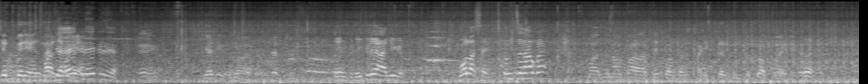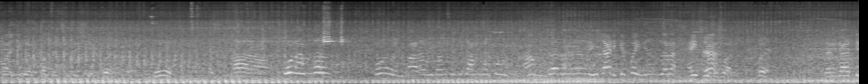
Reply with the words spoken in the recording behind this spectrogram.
शेतकरी आहे माझं इकडे. इकडे इकडे इकडे आली का बोला साहेब तुमचं नाव काय? माझं नाव बाळासाहेब पांडुरंग खाडीकर तुमचं प्रॉपर आहे बरं. माझी ग्रामपंचायत सदस्य आहे. हां कोण आमदार? कोण होईल? माडा विधानसभेचे आमदार कोण होईल? आमदार हे लाडक्या बहिणी जरा आहे. थोडंफार. तर का ते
